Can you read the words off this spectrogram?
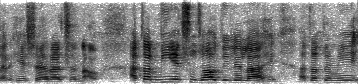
तर हे शहराचं नाव. आता मी एक सुझाव दिलेला आहे. आता तुम्ही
